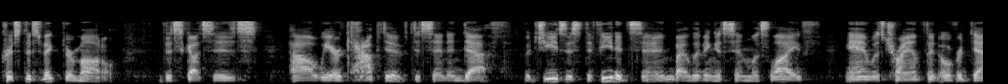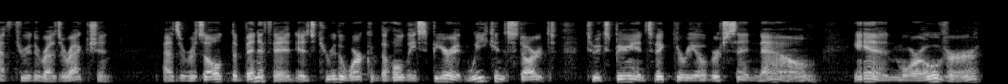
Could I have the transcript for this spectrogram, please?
Christus Victor model discusses how we are captive to sin and death, but Jesus defeated sin by living a sinless life and was triumphant over death through the resurrection. As a result, the benefit is through the work of the Holy Spirit, we can start to experience victory over sin now, and moreover,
